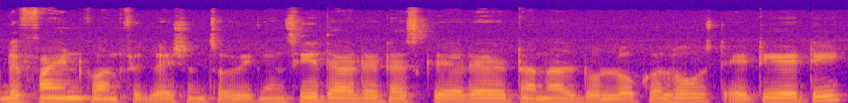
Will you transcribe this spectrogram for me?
defined configuration. So we can see that it has created a tunnel to localhost 8080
